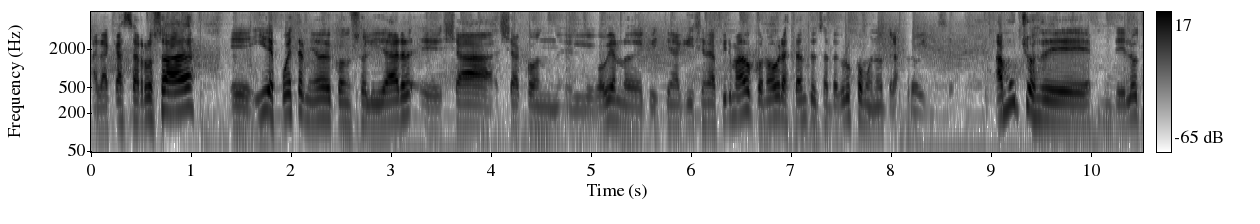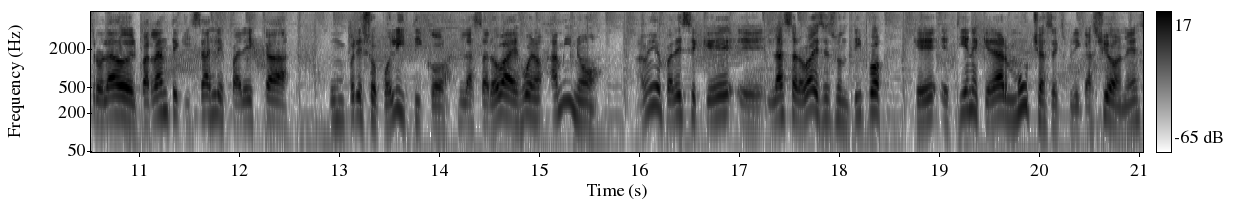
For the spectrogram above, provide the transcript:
a la Casa Rosada eh, y después terminó de consolidar eh, ya, ya con el gobierno de Cristina Kirchner firmado con obras tanto en Santa Cruz como en otras provincias. A muchos de, del otro lado del parlante quizás les parezca un preso político Lázaro Báez. Bueno, a mí no. A mí me parece que eh, Lázaro Báez es un tipo que tiene que dar muchas explicaciones,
